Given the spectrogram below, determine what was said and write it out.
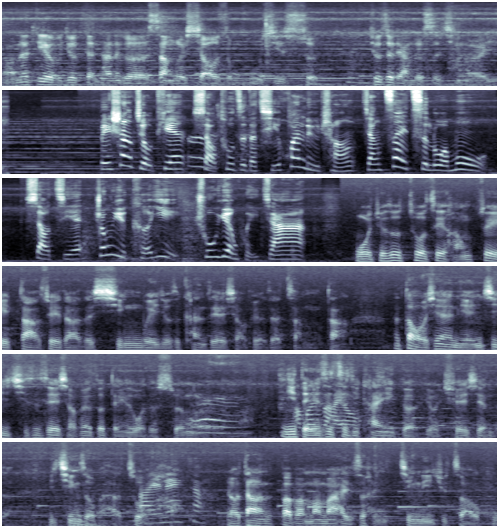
好。那第二个就等它那个上颚消肿，呼吸顺，就这两个事情而已。北上九天，小兔子的奇幻旅程将再次落幕。小杰终于可以出院回家。我觉得做这行最大最大的欣慰就是看这些小朋友在长大。那到我现在年纪，其实这些小朋友都等于我的孙儿了嘛。你等于是自己看一个有缺陷的，你亲手把它做好。然后当然爸爸妈妈还是很尽力去照顾。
